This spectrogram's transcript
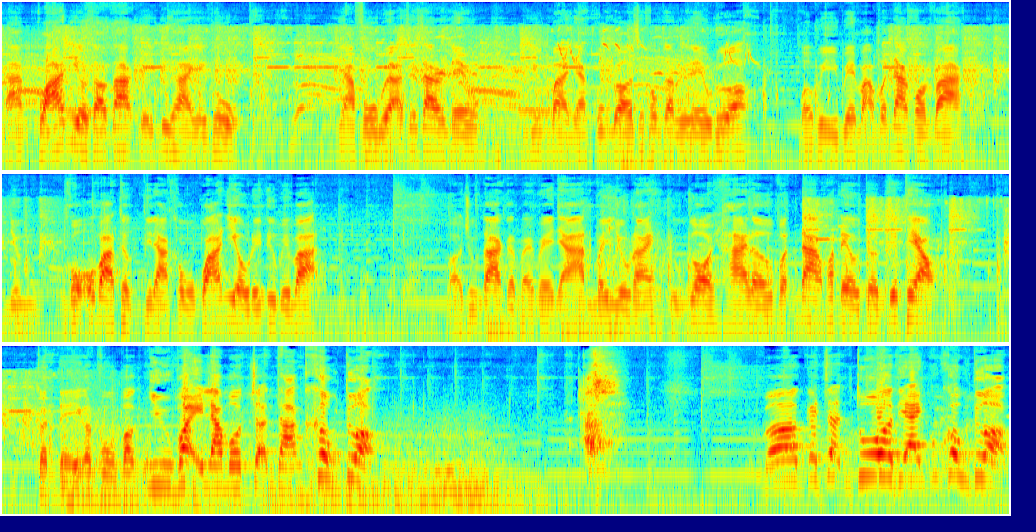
Đang quá nhiều thao tác đến từ hai game thủ. Nhà phù bạn sẽ ra được đều. Nhưng mà nhà cung đời sẽ không ra được đều nữa. Bởi vì bên bạn vẫn đang còn vàng. Nhưng gỗ và thực thì đang không có quá nhiều đến từ bên bạn. Và chúng ta cần phải về nhà ăn bầy hiệu này. Đúng rồi, hai l vẫn đang phát đều. Turn tiếp theo cần để con phù vâng như vậy là một trận thắng không tưởng. Vâng cái trận thua thì anh cũng không tưởng.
